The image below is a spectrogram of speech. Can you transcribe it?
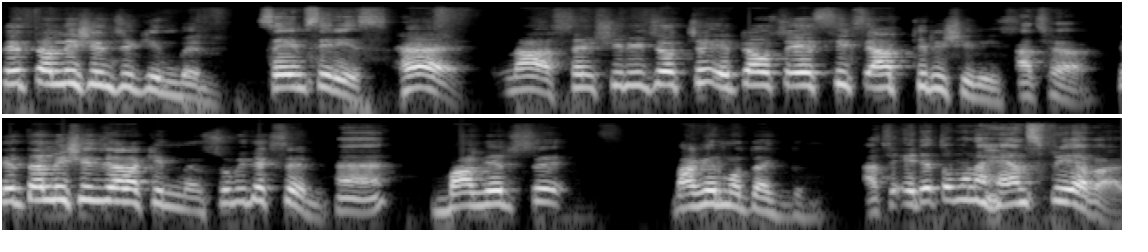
তেতাল্লিশ ইঞ্চি কিনবেন। সেম সিরিজ হ্যাঁ না সেম সিরিজ হচ্ছে এটা হচ্ছে S six R three series আচ্ছা। তেতাল্লিশ ইঞ্চি যারা কিনবেন ছবি দেখছেন? হ্যাঁ। বাঘের সে বাঘের মতো একদম। আচ্ছা এটা তো মনে হয় হ্যান্ডস ফ্রি আবার।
